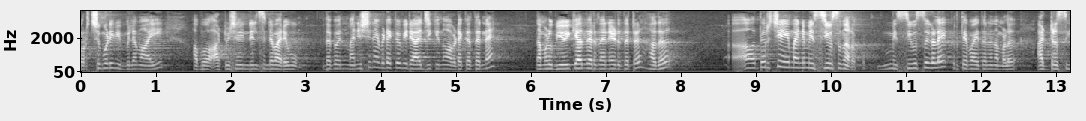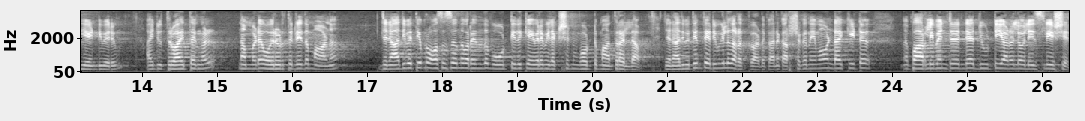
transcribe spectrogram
കുറച്ചും കൂടി വിപുലമായി. അപ്പോൾ ആർട്ടിഫിഷ്യൽ ഇന്റലിജൻസിന്റെ വരവും ഇതൊക്കെ മനുഷ്യൻ എവിടെയൊക്കെ വിരാജിക്കുന്നു അവിടെയൊക്കെ തന്നെ നമ്മൾ ഉപയോഗിക്കാൻ തരുന്നതിനെ എടുത്തിട്ട് അത് തീർച്ചയായും അതിന്റെ മിസ്യൂസ് നടക്കും. മിസ്യൂസുകളെ കൃത്യമായി തന്നെ നമ്മൾ അഡ്രസ്സ് ചെയ്യേണ്ടി വരും. അതിന്റെ ഉത്തരവാദിത്തങ്ങൾ നമ്മുടെ ഓരോരുത്തരുടേതുമാണ്. ജനാധിപത്യ പ്രോസസ്സ് എന്ന് പറയുന്നത് വോട്ട് ചെയ്ത് കേവലം ഇലക്ഷൻ വോട്ട് മാത്രമല്ല ജനാധിപത്യം തെരുവിൽ നടക്കുകയാണ്. കാരണം കർഷക നിയമം ഉണ്ടാക്കിയിട്ട് പാർലമെന്റിന്റെ ഡ്യൂട്ടിയാണല്ലോ ലെജിസ്ലേഷൻ.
